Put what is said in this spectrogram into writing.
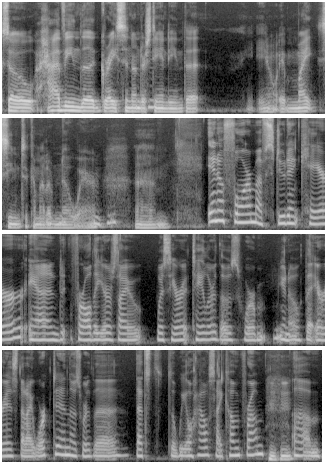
so having the grace and understanding that you know it might seem to come out of nowhere. Um, in a form of student care and for all the years I was here at Taylor those were you know the areas that I worked in. Those were the that's the wheelhouse I come from. Um,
